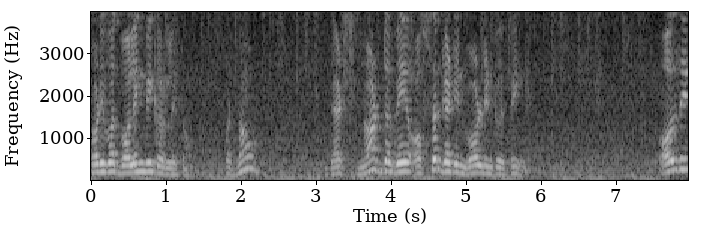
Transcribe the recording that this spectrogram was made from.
थोड़ी बहुत बॉलिंग भी कर लेता हूँ। But no that's not the way of sir get involve in to a thing all the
